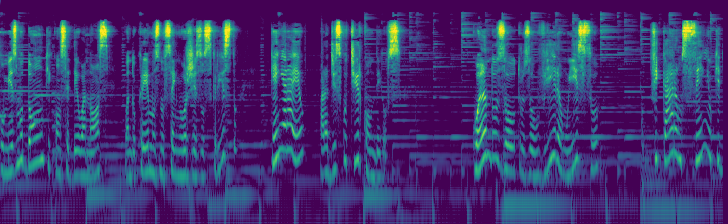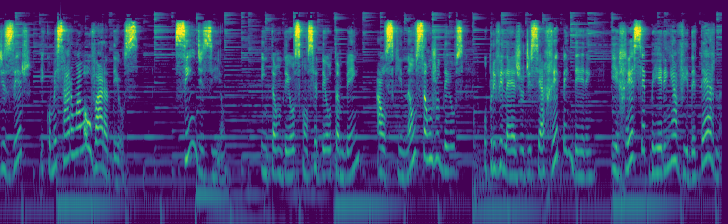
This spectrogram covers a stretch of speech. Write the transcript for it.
o mesmo dom que concedeu a nós quando cremos no Senhor Jesus Cristo, quem era eu para discutir com Deus? Quando os outros ouviram isso, ficaram sem o que dizer e começaram a louvar a Deus. Sim, diziam. Então Deus concedeu também aos que não são judeus o privilégio de se arrependerem e receberem a vida eterna.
